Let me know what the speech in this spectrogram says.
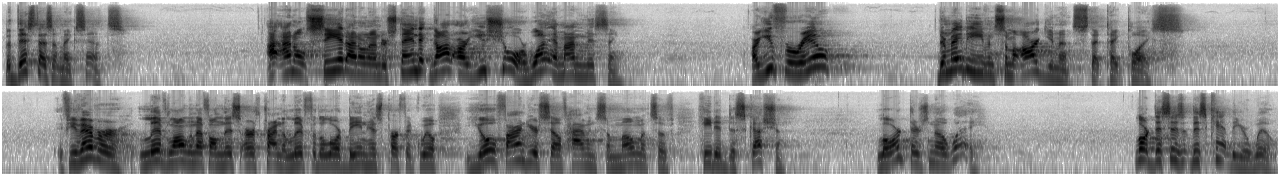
but this doesn't make sense. I, I don't see it, I don't understand it. God, are you sure? What am I missing? Are you for real? There may be even some arguments that take place. If you've ever lived long enough on this earth trying to live for the Lord, being His perfect will, you'll find yourself having some moments of heated discussion. Lord, there's no way. Lord, this, is, this can't be your will.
